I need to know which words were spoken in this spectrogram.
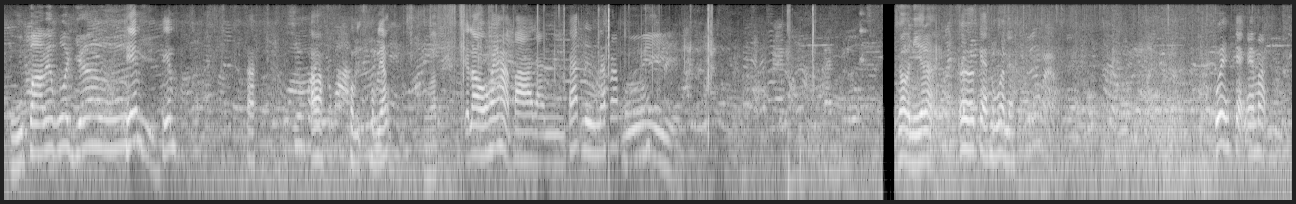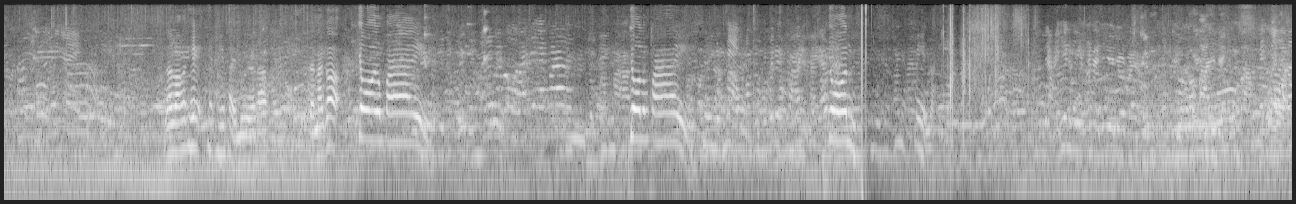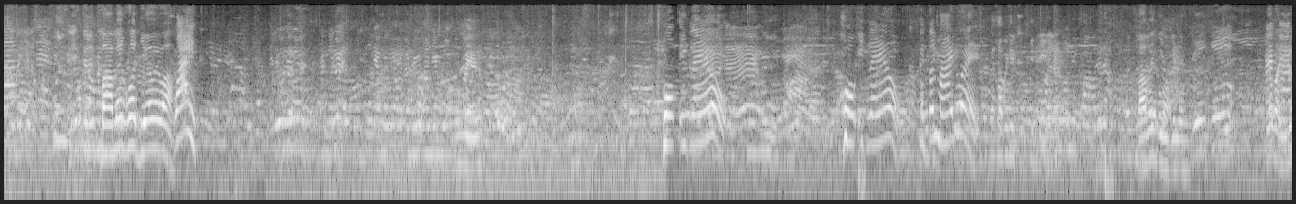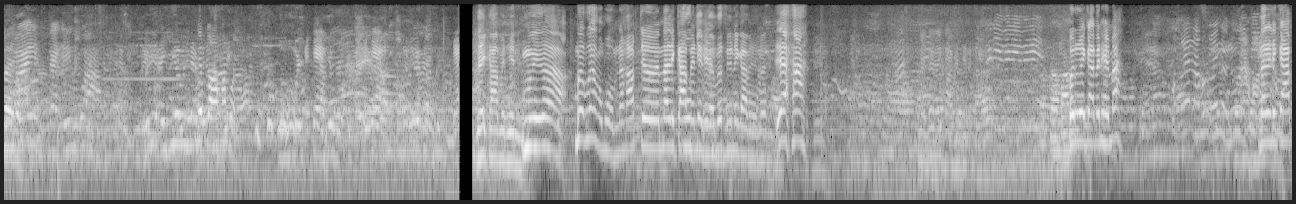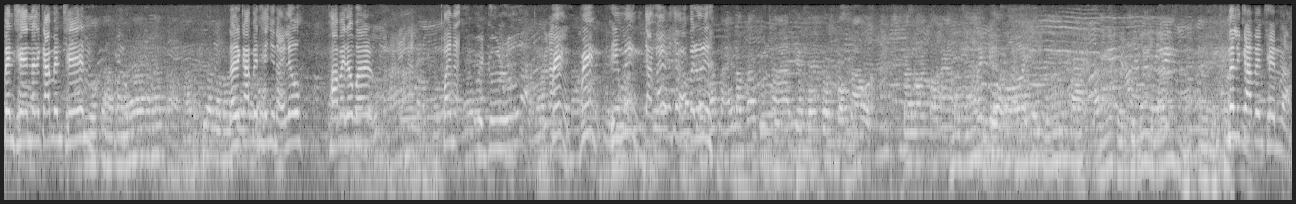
โอ้ปลาไม่โคตรเยอะเลยทีมทีมอะเอามาผมผมเลี้ยง เดี๋ยวเราให้อาหารปลากันแป๊บหนึ่งนะครับ ก็วันนี้แหละเออแกะถุงก่อนนะเว้ยแกะง่ายมาก แล้วเราก็เทเทเทใส่มือนะครับ จากนั้นก็โยนลงไป โยนลงไป โยน ไม่เห็นอะปลาไม่โคตรเยอะเลยว่ะว้าย หกอีกแล้วหกอีกแล้วเป็นต้นไม้ด้วยปลาไม่กินกินเลยแล้วก็อยู่ด้วยนะเรียบร้อยครับหมดแล้วในการเป็นเทนเมื่อเมื่อเพื่อนของผมนะครับ เจอนาฬิกากูเป็นเก็บเทเงินนเพื่อซื้อในการเป็นเทนด้วย เย้ฮะเป็นนาฬิกาเป็นเทนปะนาฬิกาเป็นเทนนาฬิกาเป็นเทนนาฬิกาเป็นเทนอยู่ไหนเร็วพาไปเร็วไปไปนะกูรู้อะวิ่งวิ่งทีมวิ่งอยากได้ไม่ใช่เอาไปดูดินาฬิกาเป็นเทนว่ะ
